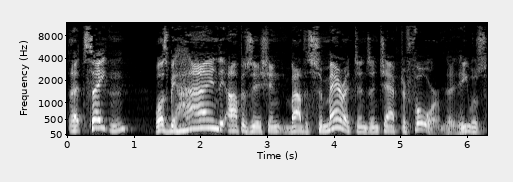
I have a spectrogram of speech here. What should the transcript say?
that Satan was behind the opposition by the Samaritans in chapter four. That he was,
